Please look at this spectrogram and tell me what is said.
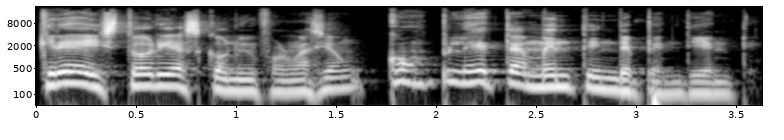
Crea historias con información completamente independiente.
